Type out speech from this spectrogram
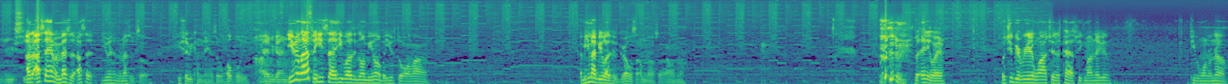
Let me see. I, I, sent him a message. I sent you and him a message, so he should be coming in here. So hopefully, I haven't got him. even last week he said he wasn't going to be on, but he was still online. I mean, he might be like his girl or something though. So I don't know. but anyway, what you been reading, watching this past week, my nigga? People want to know.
